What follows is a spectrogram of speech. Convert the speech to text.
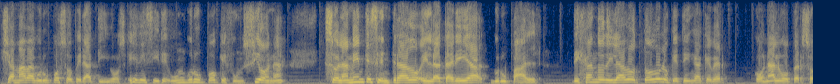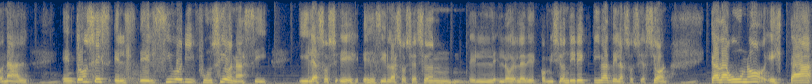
llamaba grupos operativos, es decir, un grupo que funciona solamente centrado en la tarea grupal, dejando de lado todo lo que tenga que ver con algo personal. Entonces, el, el Cibori funciona así, y eh, es decir, la asociación, la comisión directiva de la asociación. Cada uno está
